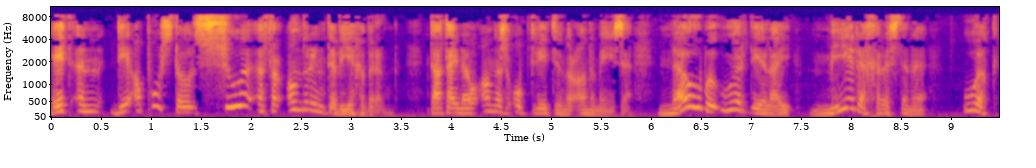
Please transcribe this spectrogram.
het in die apostel so 'n verandering teweeggebring dat hy nou anders optree teenoor ander mense. Nou beoordeel hy mede-Christene ook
